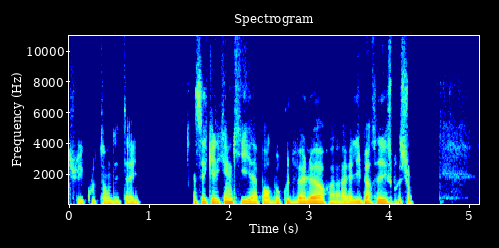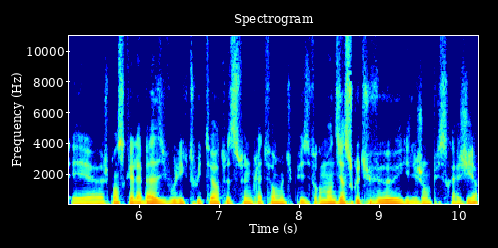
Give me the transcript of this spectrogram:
tu l'écoutes en détail, c'est quelqu'un qui apporte beaucoup de valeur à la liberté d'expression. Et euh, je pense qu'à la base, il voulait que Twitter soit une plateforme où tu puisses vraiment dire ce que tu veux et que les gens puissent réagir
